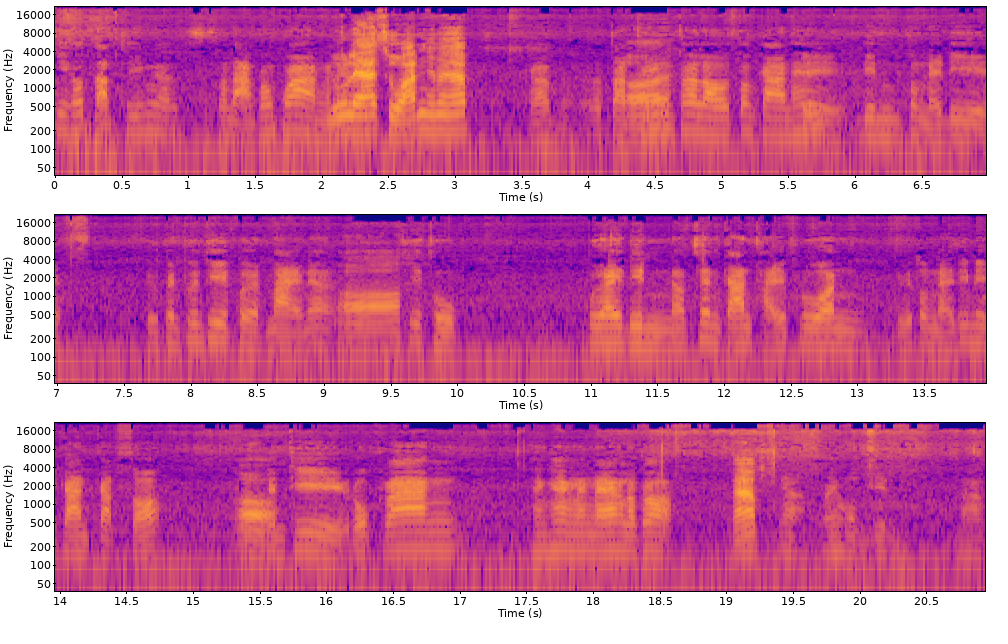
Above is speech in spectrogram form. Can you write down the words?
ที่เขาตัดทิ้งอะสนามกว้างๆนะดูแลสวนใช่ไหมครับ ครับตัดทิ้งอ๋อถ้าเราต้องการให้เป็นดินตรงไหนดี หรือเป็นพื้นที่เปิดใหม่เนี่ยอ๋อที่ถูกเปื่อยดินนะครับเช่นการไถพรวน หรือตรงไหนที่มีการกัดเซาะ อ๋อ เป็นที่รกร้าง แห้งๆแรงๆแล้วก็ครับ เนี่ยไปห่มดินนะครับ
